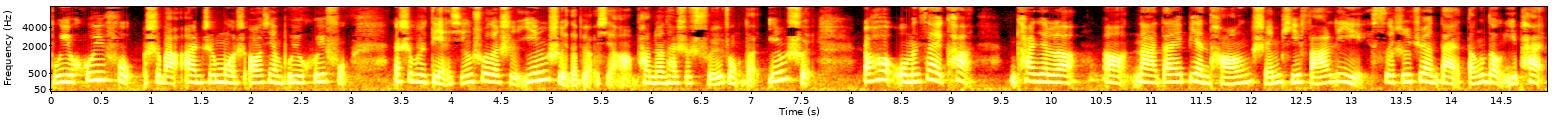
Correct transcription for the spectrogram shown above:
不易恢复，是吧？按之末之凹陷不易恢复，那是不是典型说的是阴水的表现啊？判断它是水肿的阴水。然后我们再看，你看见了啊？纳呆便溏、神疲乏力、四肢倦怠等等一派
